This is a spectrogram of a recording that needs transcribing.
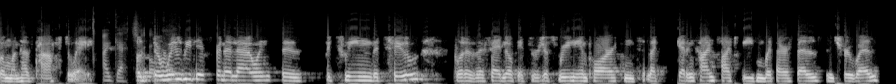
someone has passed away. I get you. But okay. there will be different allowances between the two. But as I said, look, it's just really important, like get in contact even with ourselves and True Wealth.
